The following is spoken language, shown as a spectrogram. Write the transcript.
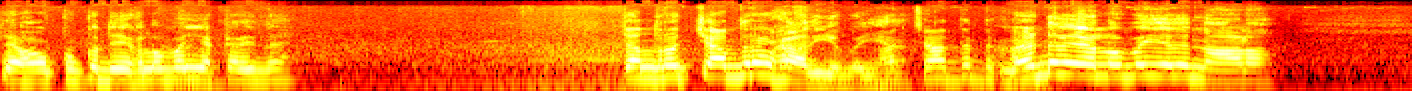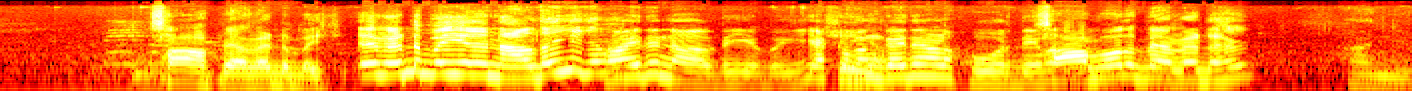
ਤੇ ਹੁੱਕ ਹੁੱਕ ਦੇਖ ਲਓ ਬਾਈ ਇੱਕ ਵਾਰੀ ਤਾਂ। ਅੰਦਰੋਂ ਚਾਦਰ ਵਿਖਾ ਦਈਏ ਬਾਈ ਹਾਂ ਹਾਂ ਚਾਦਰ ਦਿਖਾ ਵੈੱਡ ਵੇਖ ਲਓ ਬਾਈ ਇਹਦੇ ਨਾਲ। ਸਾਫ਼ ਪਿਆ ਵੈੱਡ ਬਾਈ। ਇਹ ਵੈੱਡ ਬਾਈ ਇਹਦੇ ਨਾਲ ਦਾ ਹੀ ਹੈ ਜਮਾ? ਹਾਂ ਇਹਦੇ ਨਾਲ ਦੀ ਹੈ ਬਈ। ਇੱਕ ਵੰਗਾ ਇਹਦੇ ਨਾਲ ਹੋਰ ਦੇਵਾਂ ਸਾਫ਼ ਬਹੁਤ ਪਿਆ ਵੈੱਡ ਹੈ ਹਾਂਜੀ।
